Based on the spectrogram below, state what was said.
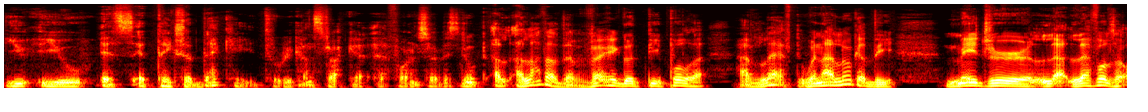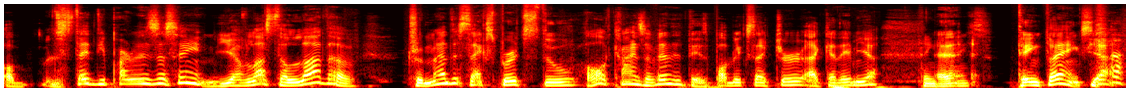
you you it's it takes a decade to reconstruct a, a foreign service. You know, a, a lot of the very good people uh, have left. When I look at the major le- levels of the State Department, is the same. You have lost a lot of tremendous experts to all kinds of entities, public sector, academia, Think uh, tanks. Think tanks, yeah,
